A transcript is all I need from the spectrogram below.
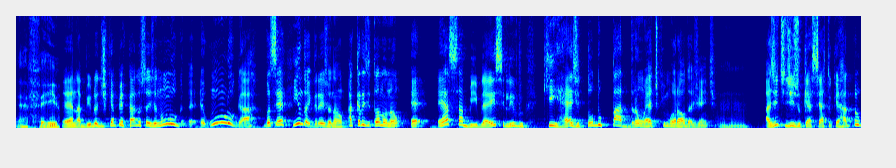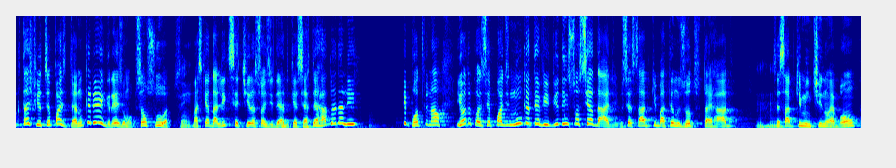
É feio. É, na Bíblia diz que é pecado, ou seja, num lugar, é um lugar, você indo à igreja ou não, acreditando ou não, é essa Bíblia, é esse livro que rege todo o padrão ético e moral da gente. Uhum. A gente diz o que é certo e o que é errado pelo que está escrito. Você pode até não querer a igreja, é uma opção sua. Sim. Mas que é dali que você tira suas ideias do que é certo e errado, é dali. E ponto final. E outra coisa, você pode nunca ter vivido em sociedade. Você sabe que bater nos outros está errado. Uhum. Você sabe que mentir não é bom.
